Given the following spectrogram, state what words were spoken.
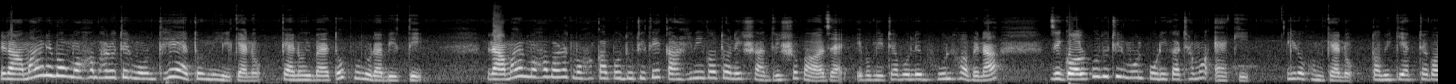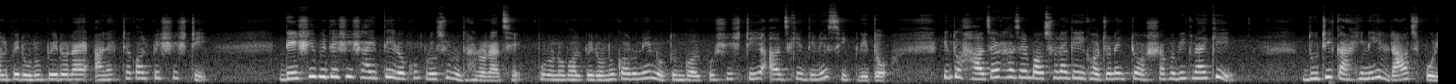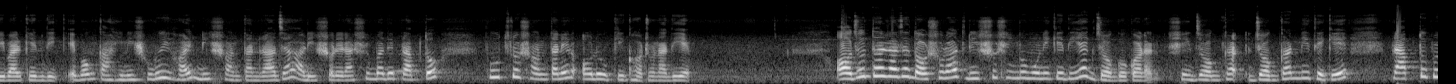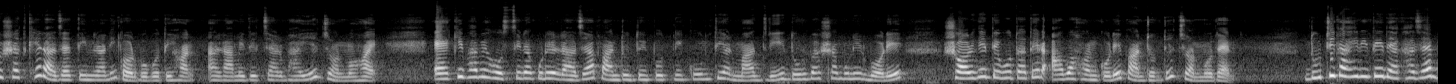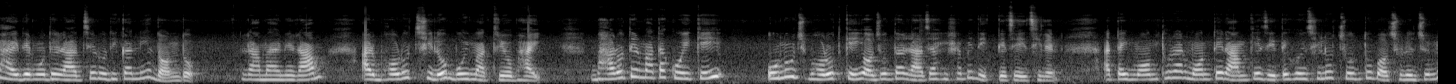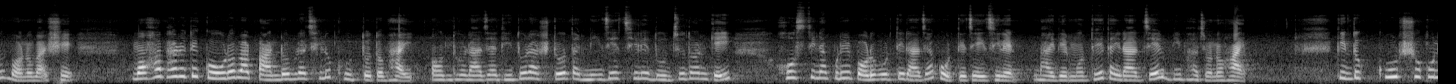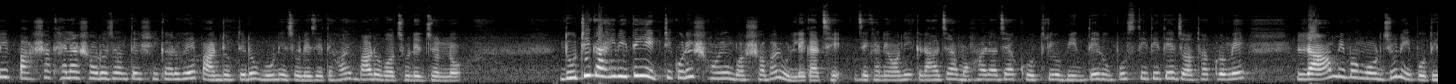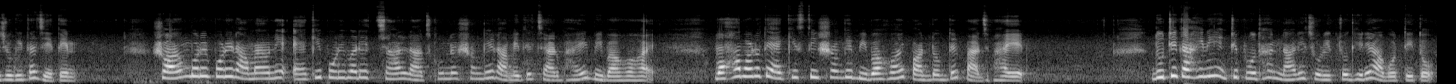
রামায়ণ এবং মহাভারতের মধ্যে এত মিল কেন? কেনই বা এত পুনরাবৃত্তি? রামায়ণ, মহাভারত, মহাকাব্য দুটিতে কাহিনীগত অনেক সাদৃশ্য পাওয়া যায় এবং এটা বলে ভুল হবে না যে গল্প দুটির মূল পরিকাঠামো একই। এরকম কেন? তবে কি একটা গল্পের অনুপ্রেরণায় আর একটা গল্পের সৃষ্টি? দেশি বিদেশি সাহিত্যে এরকম প্রচুর উদাহরণ আছে। পুরনো গল্পের অনুকরণে নতুন গল্প সৃষ্টি আজকের দিনে স্বীকৃত। কিন্তু হাজার হাজার বছর আগে এই ঘটনা একটু অস্বাভাবিক, নয় কি? দুটি কাহিনী রাজ পরিবার কেন্দ্রিক এবং কাহিনী শুরুই হয় নিঃসন্তান রাজা আর ঈশ্বরের আশীর্বাদে প্রাপ্ত পুত্র সন্তানের অলৌকিক ঘটনা দিয়ে। অযোধ্যার রাজা দশরথ ঋষ্যসিংহ মুনিকে দিয়ে এক যজ্ঞ করান। সেই যজ্ঞা যজ্ঞান্নি থেকে প্রাপ্ত প্রসাদ খেয়ে রাজার তিন রানী গর্ভবতী হন আর রামেদের চার ভাইয়ের জন্ম হয়। একইভাবে হস্তিনাপুরের রাজা পাণ্ডুর দুই পত্নী কুন্তি আর মাদ্রি দুর্বাসা মুনির বরে স্বর্গের দেবতাদের আবাহন করে পাণ্ডবদের জন্ম দেন। দুটি কাহিনীতেই দেখা যায় ভাইদের মধ্যে রাজ্যের অধিকার নিয়ে দ্বন্দ্ব। রামায়ণে রাম আর ভরত ছিল বৈমাত্রেয় ভাই। ভারতের মাতা কৈকেয়ী অনুজ ভরতকেই অযোধ্যার রাজা হিসাবে দেখতে চেয়েছিলেন। আর তাই মন্থরার মন্তে রামকে যেতে হয়েছিল চোদ্দ বছরের জন্য বনবাসে। মহাভারতে কৌরব আর পাণ্ডবরা ছিল খুঁড়তো ভাই। অন্ধ রাজা ধৃতরাষ্ট্র তার নিজের ছেলে দুর্যোধনকেই হস্তিনাপুরের পরবর্তী রাজা করতে চেয়েছিলেন। ভাইদের মধ্যে তাই রাজ্যের বিভাজনও হয়। কিন্তু কুর শকুনির পাশা খেলা ষড়যন্ত্রের শিকার হয়ে পাণ্ডবদেরও বনে চলে যেতে হয় বারো বছরের জন্য। দুটি কাহিনীতেই একটি করে স্বয়ংবর সভার উল্লেখ আছে, যেখানে অনেক রাজা, মহারাজা, ক্ষত্রিয় বিদদের উপস্থিতিতে যথাক্রমে রাম এবং অর্জুন এই প্রতিযোগিতা জেতেন। স্বয়ংবরের পরে রামায়ণে একই পরিবারের চার রাজকন্যার সঙ্গে রামেদের চার ভাইয়ের বিবাহ হয়। মহাভারতে একই স্ত্রীর সঙ্গে বিবাহ হয় পাণ্ডবদের পাঁচ ভাইয়ের। দুটি কাহিনী একটি প্রধান নারী চরিত্র ঘিরে আবর্তিত।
